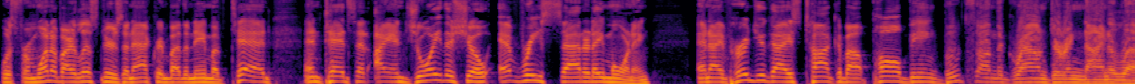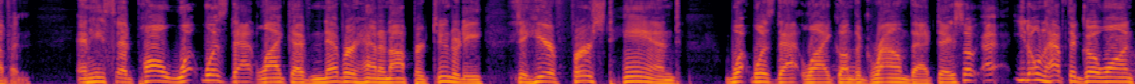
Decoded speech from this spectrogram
was from one of our listeners in Akron by the name of Ted. And Ted said, I enjoy the show every Saturday morning, and I've heard you guys talk about Paul being boots on the ground during 9 11. And he said, Paul, what was that like? I've never had an opportunity to hear firsthand what was that like on the ground that day? So uh, you don't have to go on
